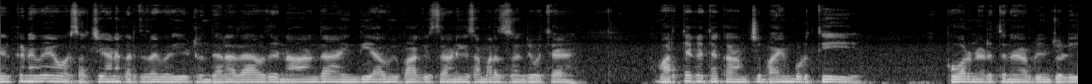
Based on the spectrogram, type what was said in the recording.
ஏற்கனவே ஒரு சர்ச்சையான கருத்தை தான் வெளியிட்டிருந்தார். அதாவது நான் தான் இந்தியாவும் பாகிஸ்தானையும் சமரசம் செஞ்சு வச்சேன். வர்த்தகத்தை காமிச்சு பயன்படுத்தி போரை நிறுத்தினேன் அப்படின்னு சொல்லி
